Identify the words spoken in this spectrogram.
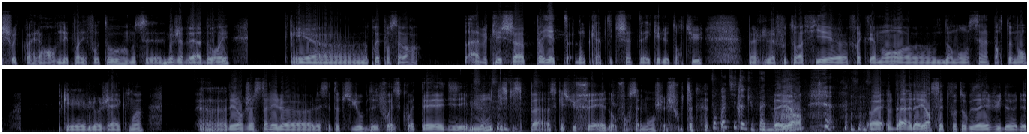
chouette, quoi. Elle en revenait pas les photos. Moi, j'avais adoré. Et euh, après, pour savoir, avec les chats paillettes, donc la petite chatte avec les tortues, bah, je la photographiais euh, fréquemment euh, dans mon ancien appartement, qui est logé avec moi. Euh, dès lors que j'installais le, le setup studio, des fois elle squattait et disait Hum, Qu'est-ce qui se passe? Qu'est-ce que tu fais? Donc forcément, je la shoot. Pourquoi tu t'occupes pas de moi D'ailleurs, ouais, d'a- d'ailleurs, cette photo que vous avez vue de, de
